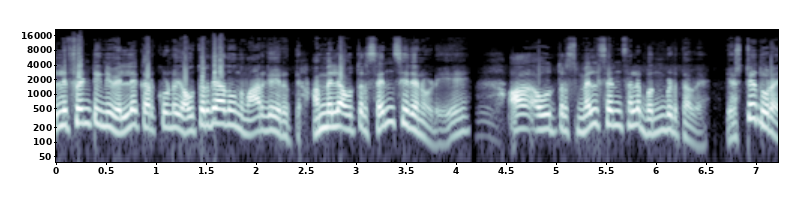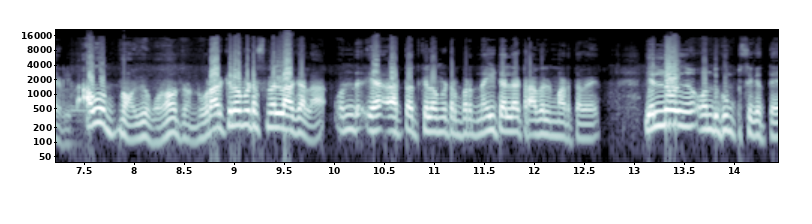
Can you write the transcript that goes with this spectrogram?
ಎಲಿಫೆಂಟಿಗೆ ನೀವು ಎಲ್ಲೇ ಕರ್ಕೊಂಡೋಗಿ ಅವ್ರದ್ದೇ ಆದ ಒಂದು ಮಾರ್ಗ ಇರುತ್ತೆ. ಆಮೇಲೆ ಅವ್ರ ಸೆನ್ಸ್ ಇದೆ ನೋಡಿ. ಅವ್ರ ಸ್ಮೆಲ್ ಸೆನ್ಸ್ ಸೆನ್ಸಲ್ಲೇ ಬಂದ್ಬಿಡ್ತವೆ. ಎಷ್ಟೇ ದೂರ ಇರಲಿ. ಅವು ನೂರಾರು ಕಿಲೋಮೀಟರ್ ಸ್ಮೆಲ್ ಆಗಲ್ಲ. ಒಂದು ಹತ್ತು ಹತ್ತು ಕಿಲೋಮೀಟರ್ ಬರೋದು ನೈಟೆಲ್ಲ ಟ್ರಾವೆಲ್ ಮಾಡ್ತವೆ. ಎಲ್ಲೋ ಒಂದು ಗುಂಪು ಸಿಗುತ್ತೆ,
